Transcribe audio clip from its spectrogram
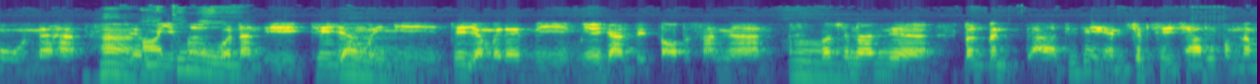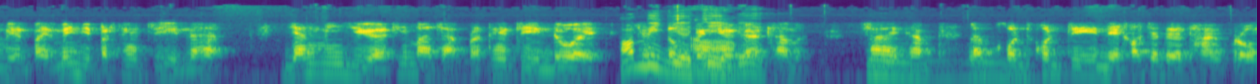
มูลนะฮะฮะยังอ๋อมีที่มากมีกว่านั้นอีกที่ยังไม่มีที่ยังไม่ได้มีมีการติดต่อประสานงาน อ๋อ เพราะฉะนั้นเนี่ยมันเป็นอ่าที่ที่เห็น 14 ชาติที่ผมนำเรียนไปไม่มีประเทศจีนนะฮะยังมีเหยื่อที่มาจากประเทศจีนด้วยอ๋อมีเหยื่อจีนด้วย ซึ่งตกเป็นเหการค้ามใช่ครับอืมแล้วคนคนจีนเนี่ยเขาจะเดินทางตรง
